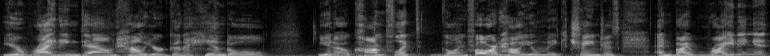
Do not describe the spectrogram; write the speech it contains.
you're writing down how you're going to handle you know, conflict going forward, how you'll make changes. And by writing it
